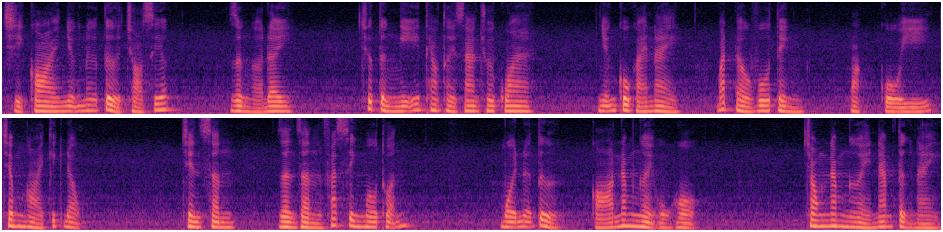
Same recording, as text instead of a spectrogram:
Chỉ coi những nữ tử trò xiếc Dừng ở đây. Chưa từng nghĩ theo thời gian trôi qua, Những cô gái này bắt đầu vô tình Hoặc cố ý châm ngòi kích động. Trên sân Dần dần phát sinh mâu thuẫn. Mỗi nữ tử có 5 người ủng hộ. Trong 5 người nam tử này,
